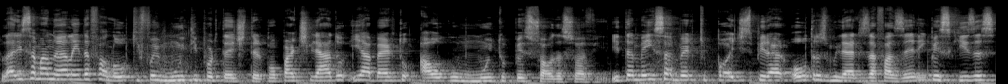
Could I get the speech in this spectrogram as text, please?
Larissa Manoela ainda falou que foi muito muito importante ter compartilhado e aberto algo muito pessoal da sua vida. E também saber que pode inspirar outras mulheres a fazerem pesquisas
